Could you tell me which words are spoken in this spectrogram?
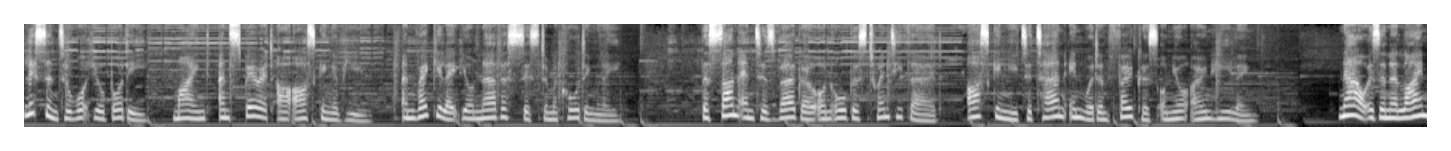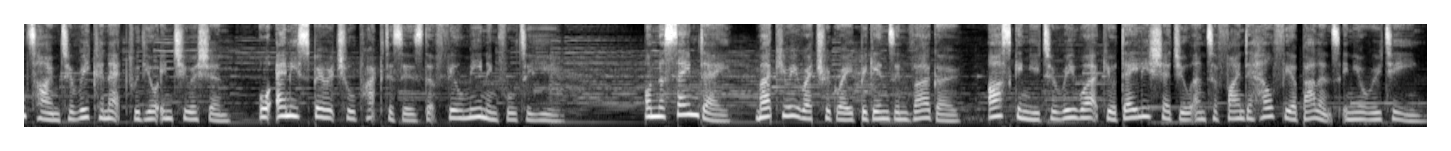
Listen to what your body, mind, and spirit are asking of you, and regulate your nervous system accordingly. The Sun enters Virgo on August 23, asking you to turn inward and focus on your own healing. Now is an aligned time to reconnect with your intuition, or any spiritual practices that feel meaningful to you. On the same day, Mercury retrograde begins in Virgo, asking you to rework your daily schedule and to find a healthier balance in your routine.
